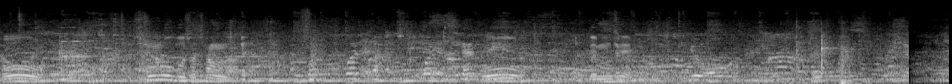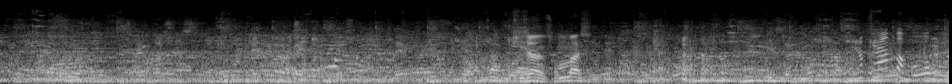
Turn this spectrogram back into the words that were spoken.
오 송로버섯 향나 오 냄새. 피자는 손맛인데. 이렇게 한번 먹어보고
